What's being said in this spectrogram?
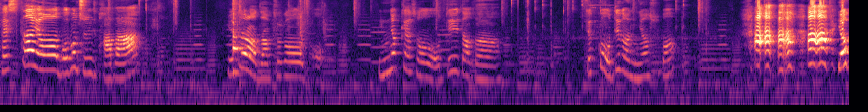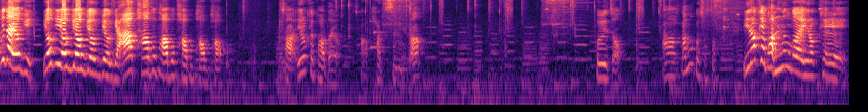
됐어요. 뭐뭐 주는지 봐봐. 얘들아, 나 그거 어, 입력해서 어디다가 내 거 어디 갔냐, 수박? 아, 아, 아, 아, 아, 아, 여기다, 여기. 여기, 여기, 여기, 여기, 여기. 아, 바보, 바보, 바보, 바보, 바보. 자, 이렇게 받아요. 자, 받습니다. 보이죠? 아, 까먹고 있었어. 이렇게 받는 거야, 이렇게.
